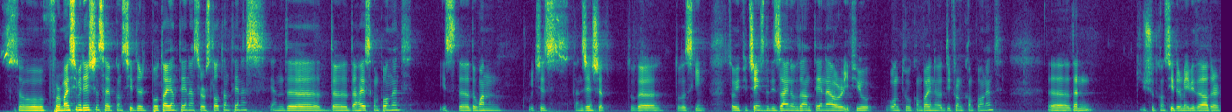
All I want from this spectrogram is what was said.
So for my simulations, I've considered bow tie antennas or slot antennas, and uh, the, the highest component is the, the one which is tangential to the, to the skin. So if you change the design of the antenna or if you want to combine a different component, uh, then you should consider maybe the other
